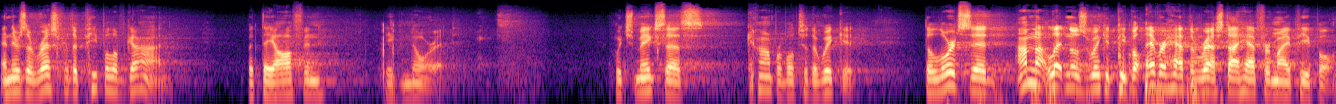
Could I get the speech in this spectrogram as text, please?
And there's a rest for the people of God, but they often ignore it, which makes us comparable to the wicked. The Lord said, I'm not letting those wicked people ever have the rest I have for my people.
